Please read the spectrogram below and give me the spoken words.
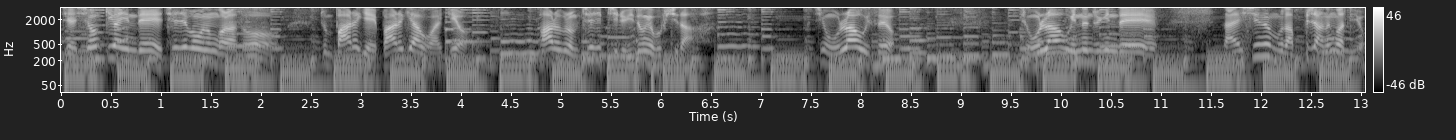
제가 시험기간인데 체질 보는 거라서 좀 빠르게 빠르게 하고 갈게요. 바로 그럼 채집지로 이동해 봅시다 지금 올라오고 있어요. 지금 올라오고 있는 중인데 날씨는 뭐 나쁘지 않은 것 같아요.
